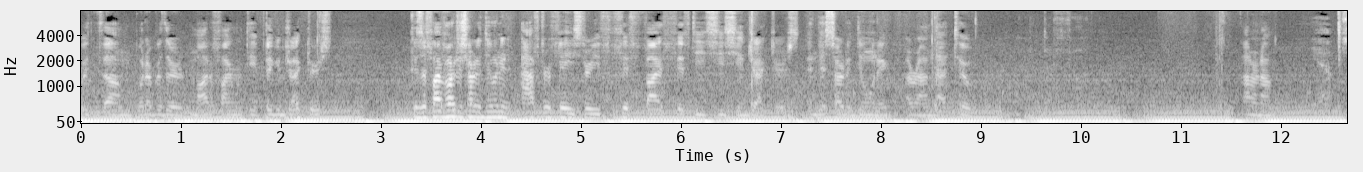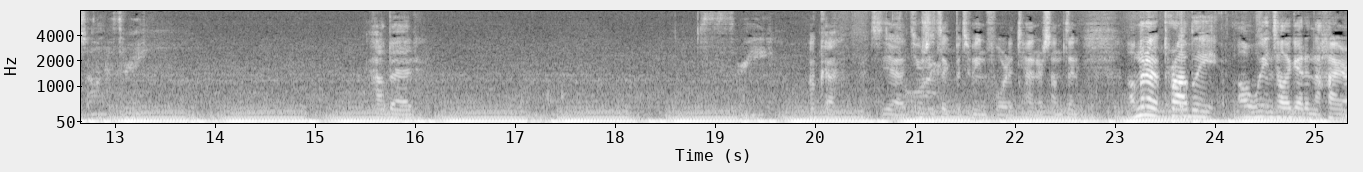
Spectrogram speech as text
with um, whatever they're modifying with the big injectors. Because the 500 started doing it after phase three, for 550 cc injectors, and they started doing it around that too. What the fuck? I don't know Yeah, cylinder three. how bad. Three. Okay. It's, yeah, it's usually like between four to ten or something. I'm gonna probably I'll wait until I get in the higher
